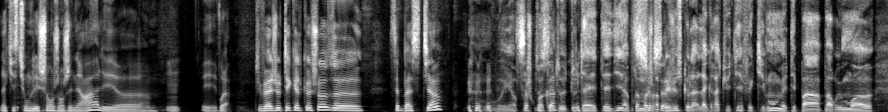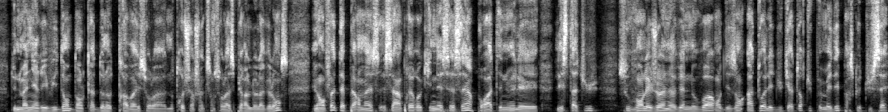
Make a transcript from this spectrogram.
la question de l'échange en général et, euh, Mm. et voilà. Tu veux ajouter quelque chose, euh, Sébastien? Oui, enfin, je crois ça. que tout, tout a été dit. Après, moi, je rappelle ça. juste que la, la gratuité, effectivement, m'était pas apparue, moi, euh, d'une manière évidente dans le cadre de notre travail sur la, notre recherche-action sur la spirale de la violence. Et en fait, elle permet, c'est un prérequis nécessaire pour atténuer les, les statuts. Souvent, les jeunes viennent nous voir en disant, à toi, l'éducateur, tu peux m'aider parce que tu sais.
